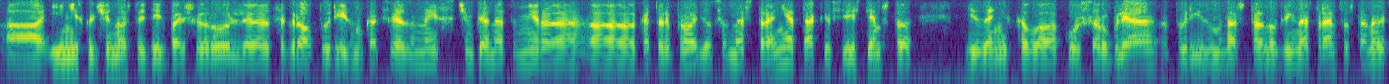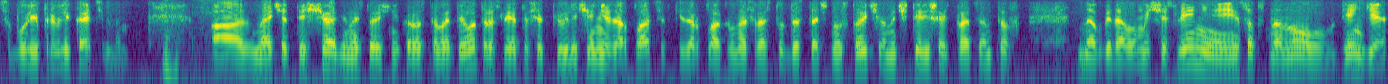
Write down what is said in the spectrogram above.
А, и не исключено, что здесь большую роль э, сыграл туризм, как связанный с чемпионатом мира, а, который проводился в нашей стране, так и в связи с тем, что из-за низкого курса рубля туризм в нашу страну для иностранцев становится более привлекательным. А, значит, еще один источник роста в этой отрасли – это все-таки увеличение зарплат. Все-таки зарплаты у нас растут достаточно устойчиво, на 4-6% в годовом исчислении. И, собственно, ну, деньги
